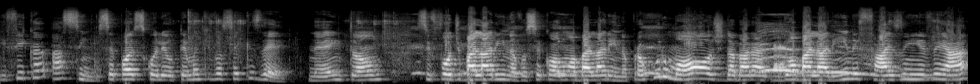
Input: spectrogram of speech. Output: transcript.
E fica assim, você pode escolher o tema que você quiser, né? Então, se for de bailarina, você cola uma bailarina. Procura o molde da de uma bailarina e faz em EVA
